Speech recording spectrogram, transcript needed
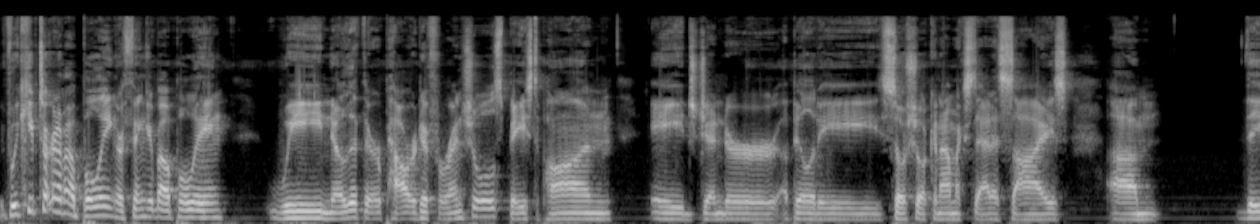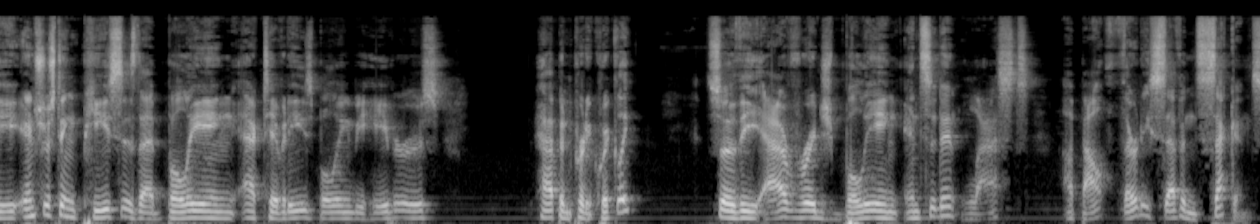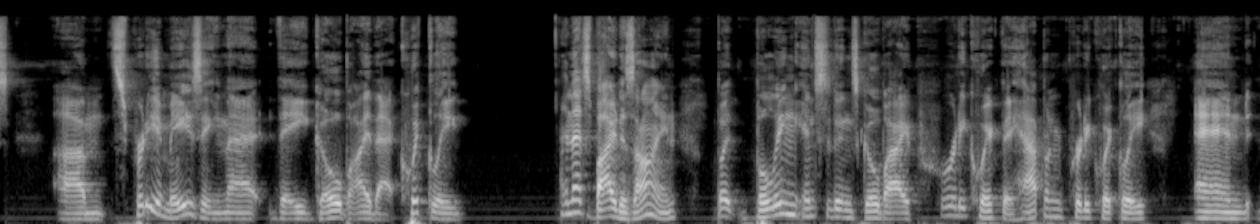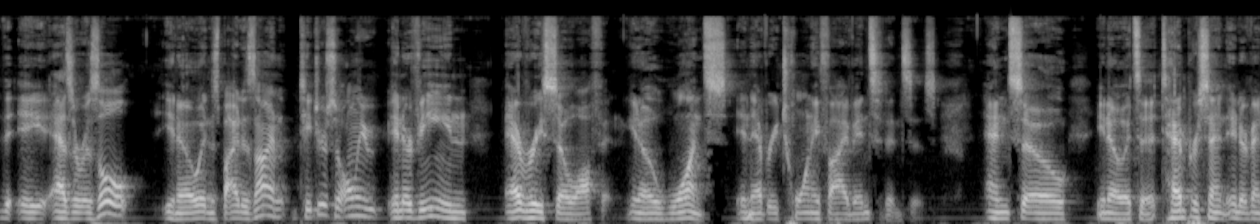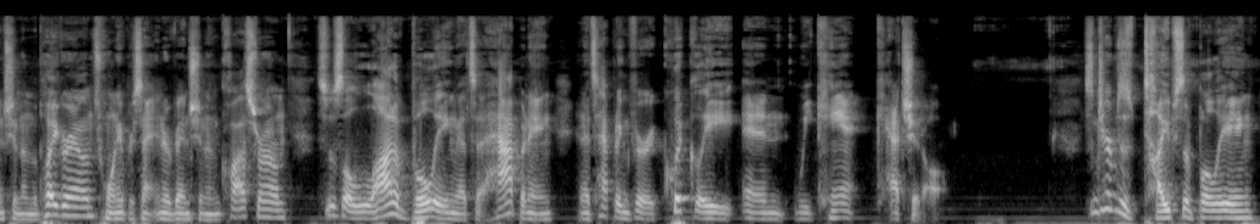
If we keep talking about bullying or thinking about bullying, we know that there are power differentials based upon age, gender, ability, socioeconomic status, size. Um, the interesting piece is that bullying activities, bullying behaviors happen pretty quickly. So the average bullying incident lasts about 37 seconds. Um, it's pretty amazing that they go by that quickly. And that's by design, but bullying incidents go by pretty quick. They happen pretty quickly. And as a result, you know, and it's by design, teachers only intervene every so often, you know, once in every 25 incidences. And so, you know, it's a 10% intervention on the playground, 20% intervention in the classroom. So there's a lot of bullying that's happening, and it's happening very quickly, and we can't catch it all. So, in terms of types of bullying,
